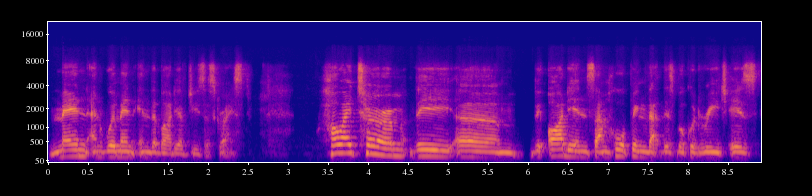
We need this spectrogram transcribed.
men and women in the body of Jesus Christ. How I term the um, the audience I'm hoping that this book would reach is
